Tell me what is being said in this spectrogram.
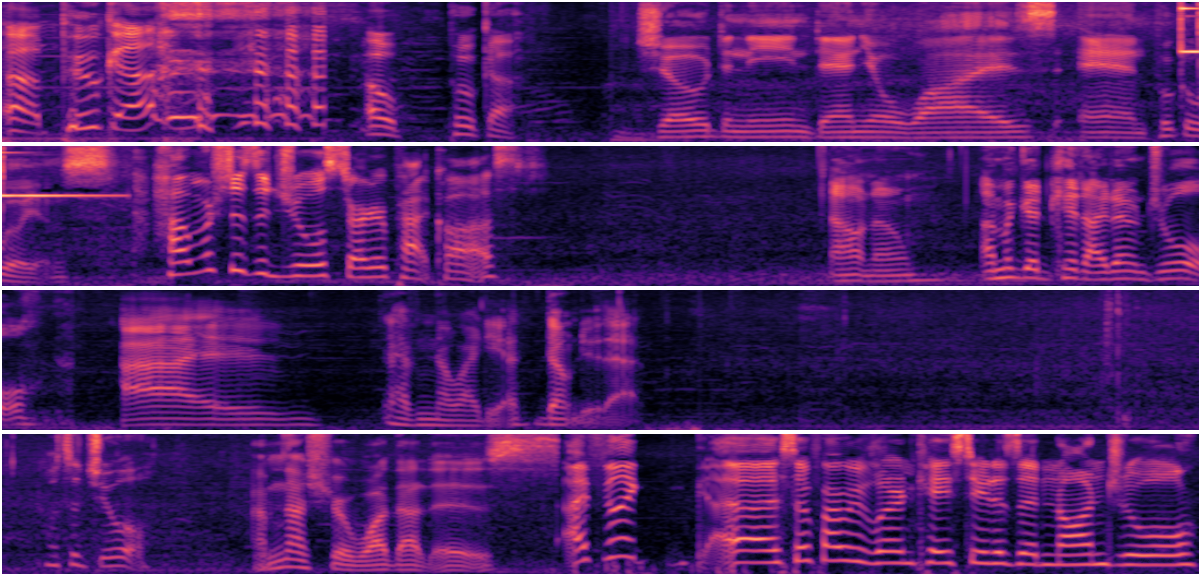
Uh, Pooka. Oh, Pooka. Joe Dineen, Daniel Wise, and Pooka Williams. How much does a JUUL starter pack cost? I don't know. I'm a good kid. I don't JUUL. I have no idea. Don't do that. What's a JUUL? I'm not sure what that is. I feel like uh, so far we've learned K State is a non JUUL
